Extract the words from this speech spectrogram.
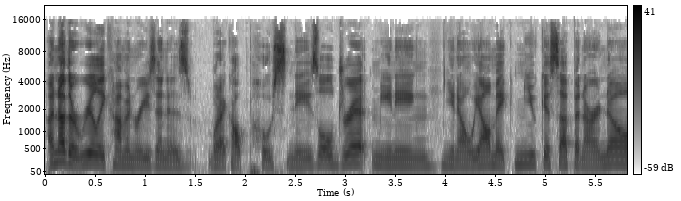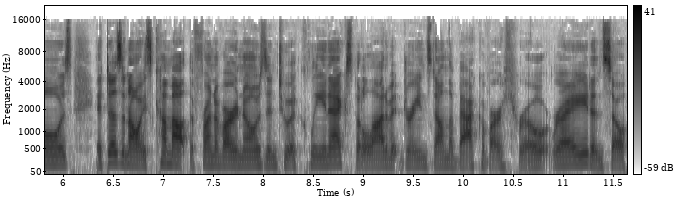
Another really common reason is what I call post nasal drip, meaning, you know, we all make mucus up in our nose. It doesn't always come out the front of our nose into a Kleenex, but a lot of it drains down the back of our throat, right? And so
